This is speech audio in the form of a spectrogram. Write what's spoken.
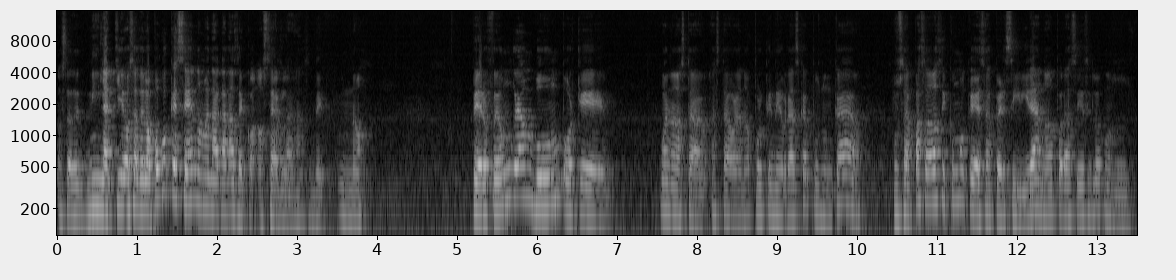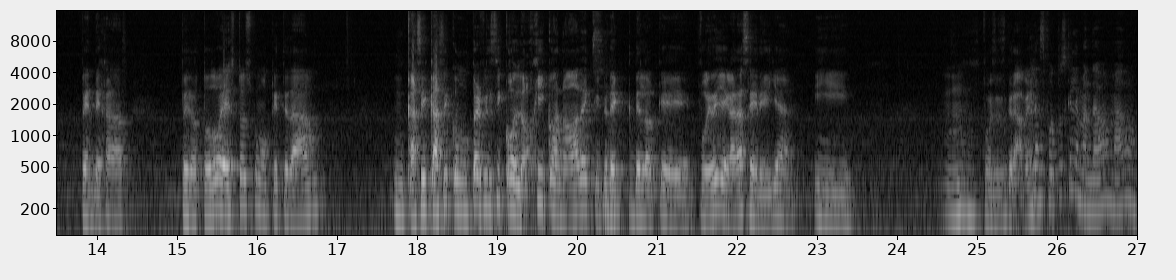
O sea, ni la quiero. O sea, de lo poco que sé, no me da ganas de conocerla. De, no. Pero fue un gran boom porque. Bueno, hasta, hasta ahora, ¿no? Porque Nebraska, pues nunca. Pues ha pasado así como que desapercibida, ¿no? Por así decirlo, con sus pendejadas. Pero todo esto es como que te da. un- Casi, casi como un perfil psicológico, ¿no? De, Sí. de, de lo que puede llegar a ser ella. Y. mm, pues es grave. Las fotos que le mandaba Amado.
